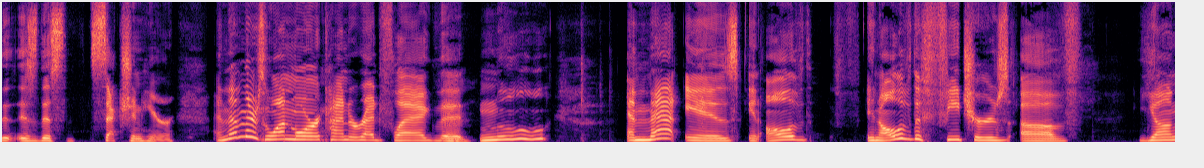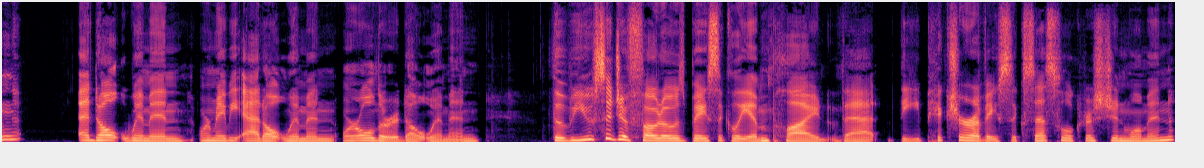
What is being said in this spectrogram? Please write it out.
Th- Is this section here? And then there's one more kind of red flag that, no, and that is in all of in all of the features of young adult women, or maybe adult women, or older adult women. The usage of photos basically implied that the picture of a successful Christian woman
